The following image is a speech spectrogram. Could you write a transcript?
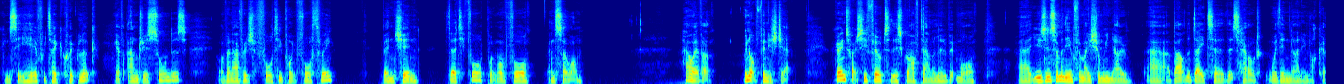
You can see here, if we take a quick look, we have Andrea Saunders of an average of 40.43, Ben Chin 34.14, and so on. However, we're not finished yet. We're going to actually filter this graph down a little bit more uh, using some of the information we know uh, about the data that's held within Learning Locker.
